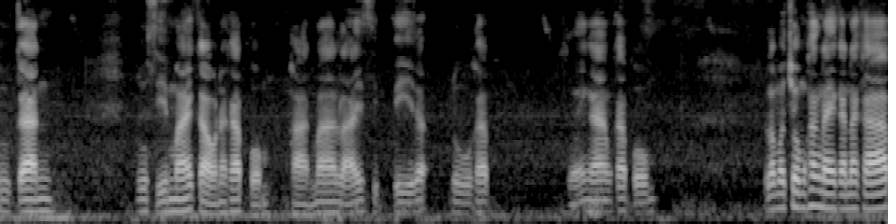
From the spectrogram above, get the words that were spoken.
ดูการดูสีไม้เก่านะครับ ผมผ่านมาหลายสิบปีแล้วดูครับ สวยงามครับผม เรามาชมข้างในกันนะครับ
